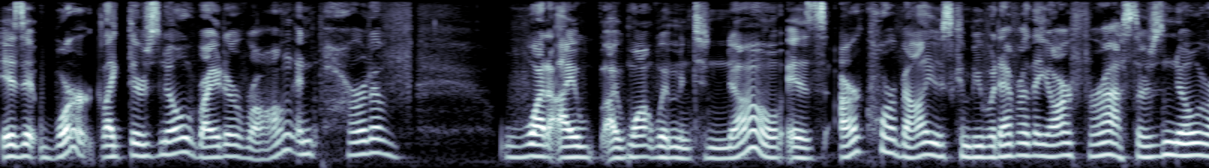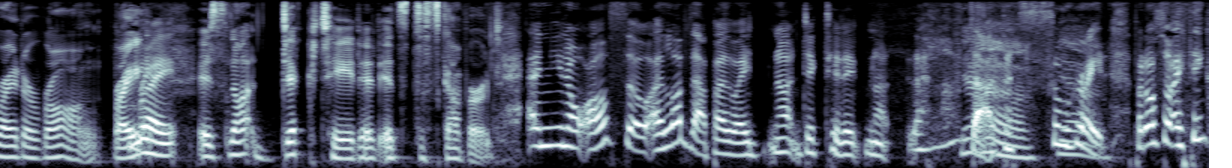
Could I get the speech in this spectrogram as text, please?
Is it work? Like, there's no right or wrong. And part of what I, I want women to know is our core values can be whatever they are for us. There's no right or wrong, right? Right. It's not dictated, it's discovered. And you know, also, I love that. By the way, not dictated. Not I love that. That's so yeah. great. But also, I think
